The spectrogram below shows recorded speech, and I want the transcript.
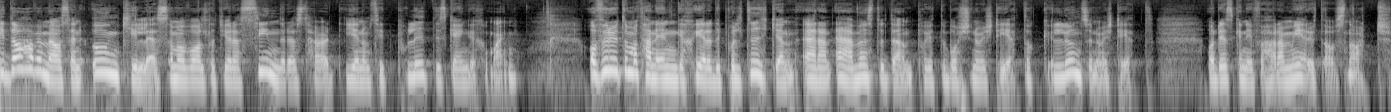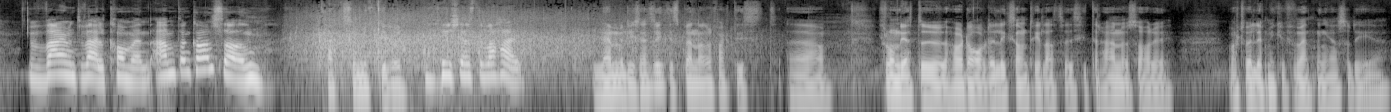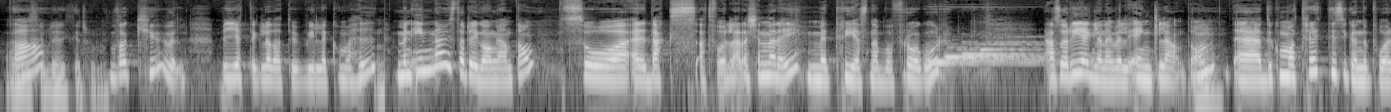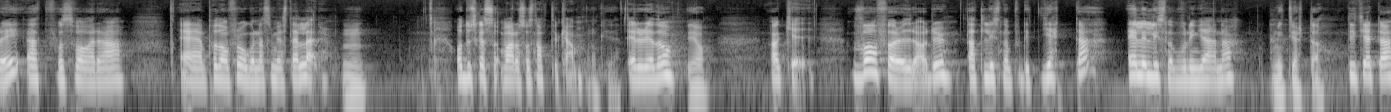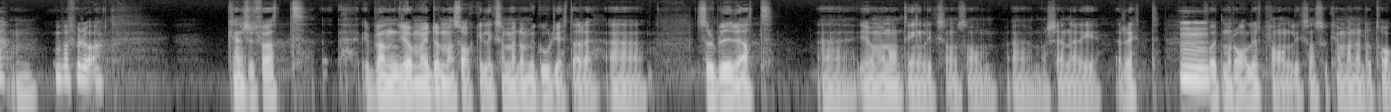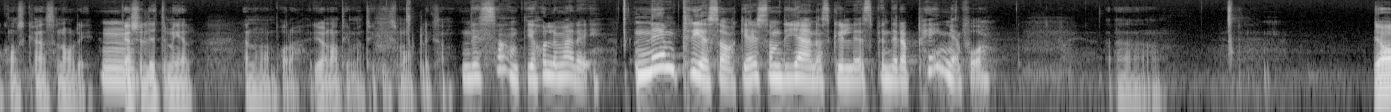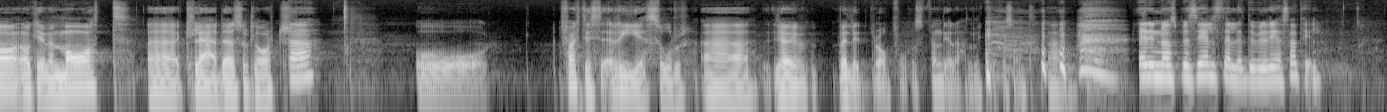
Idag har vi med oss en ung kille som har valt att göra sin röst hörd genom sitt politiska engagemang. Och förutom att han är engagerad i politiken är han även student på Göteborgs universitet och Lunds universitet. Och det ska ni få höra mer utav snart. Varmt välkommen Anton Karlsson! Tack så mycket du. Hur känns det att vara här? Nej men det känns riktigt spännande faktiskt. Eh, från det att du hörde av dig liksom till att vi sitter här nu så har det varit väldigt mycket förväntningar så det, ja. det ska bli riktigt roligt. Vad kul! Vi är jätteglada att du ville komma hit. Men innan vi startar igång Anton så är det dags att få lära känna dig med tre snabba frågor. Alltså reglerna är väldigt enkla Anton. Eh, Du kommer ha 30 sekunder på dig att få svara eh, på de frågorna som jag ställer. Mm. Och du ska svara så snabbt du kan. Okej. Är du redo? Ja. Okej. Vad föredrar du? Att lyssna på ditt hjärta eller lyssna på din hjärna? Mitt hjärta. Ditt hjärta? Mm. Varför då? Kanske för att ibland gör man ju dumma saker liksom men de är godhjärtade. Eh, så då blir det att eh, gör man någonting liksom som eh, man känner är rätt Mm. på ett moraliskt plan liksom, så kan man ändå ta konsekvenserna av det. Mm. Kanske lite mer än om man bara gör någonting man tycker är smart. Liksom. Det är sant, jag håller med dig. Nämn tre saker som du gärna skulle spendera pengar på. Ja, okej, men mat, eh, kläder såklart. Ja. Och faktiskt resor. Eh, jag är väldigt bra på att spendera mycket på sånt. Eh, Är det någon speciell ställe du vill resa till?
